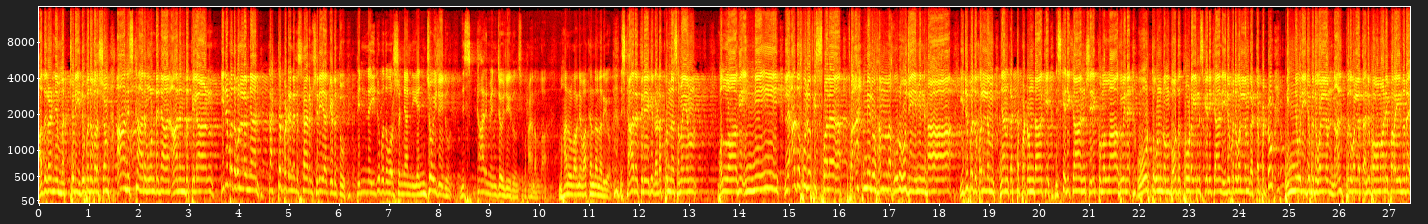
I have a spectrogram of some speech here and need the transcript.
അത് കഴിഞ്ഞ് മറ്റൊരു ഇരുപത് വർഷം ആ നിസ്കാരം കൊണ്ട് ഞാൻ ആനന്ദത്തിലാണ്. ഇരുപത് കൊല്ലം ഞാൻ കഷ്ടപ്പെട്ട് നിസ്കാരം ശരിയാക്കിയെടുത്തു. പിന്നെ ഇരുപത് വർഷം ഞാൻ എൻജോയ് ചെയ്തു. നിസ്കാരം എൻജോയ് ചെയ്തു. സുഹാനല്ല മഹാനോൾ പറഞ്ഞ വാക്ക് എന്താണെന്നറിയോ നിസ്കാരത്തിലേക്ക് കടക്കുന്ന സമയം. ഇരുപത് കൊല്ലം ഞാൻ കട്ടപ്പെട്ടുണ്ടാക്കി നിസ്കരിക്കാൻ ശരിക്കും അള്ളാഹുവിനെ ഓർത്തുകൊണ്ടും ബോധത്തോടെ നിസ്കരിക്കാൻ ഇരുപത് കൊല്ലം കട്ടപ്പെട്ടു പിന്നെ ഒരു ഇരുപത് കൊല്ലം നാൽപ്പത് കൊല്ലത്തെ അനുഭവമാണ് പറയുന്നത്.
